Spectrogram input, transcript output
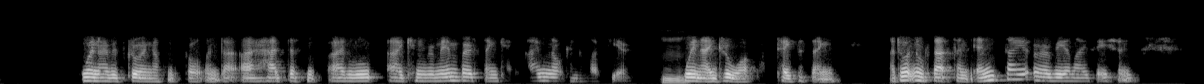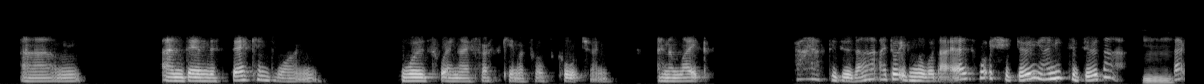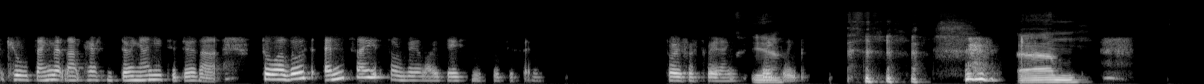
When I was growing up in Scotland, I, I had this. I I can remember thinking, I'm not going to live here mm. when I grow up, type of thing. I don't know if that's an insight or a realization. Um, and then the second one was when I first came across coaching. And I'm like, I have to do that. I don't even know what that is. What is she doing? I need to do that. Mm. That cool thing that that person's doing, I need to do that. So are those insights or realizations, would you say? Sorry for swearing. Yeah. um,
